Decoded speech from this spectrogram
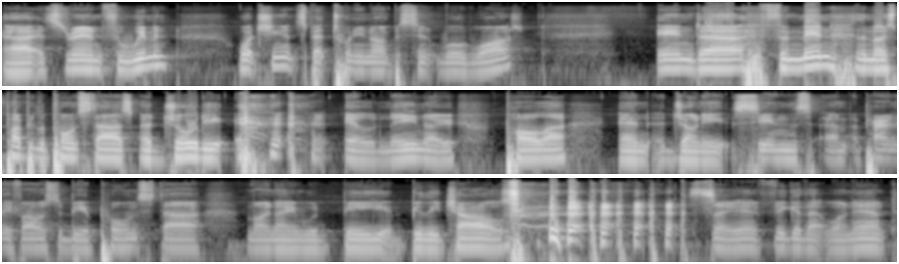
Uh, it's around for women watching it. It's about twenty nine percent worldwide. And uh, for men, the most popular porn stars are Jordi El Niño Polla and Johnny Sins. Um, apparently, if I was to be a porn star, my name would be Billy Charles. so yeah, figure that one out.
